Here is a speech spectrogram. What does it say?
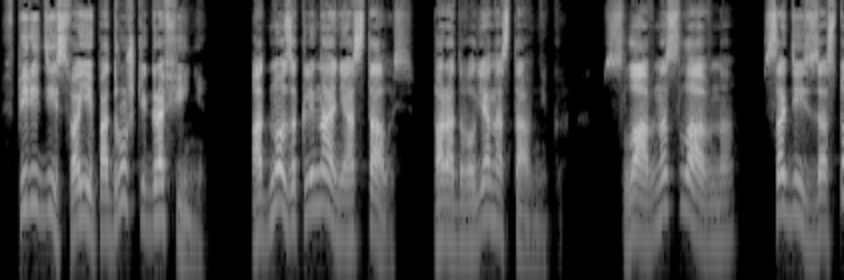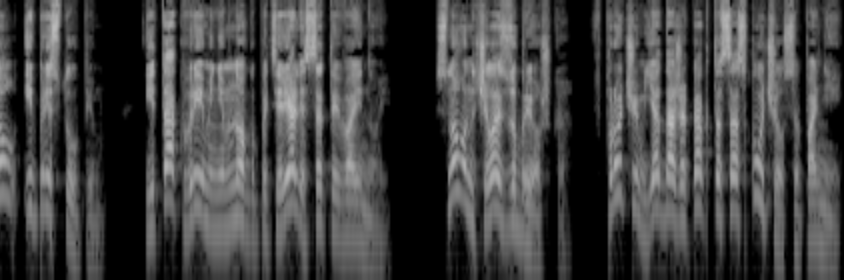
Впереди своей подружки графини. Одно заклинание осталось, порадовал я наставника. Славно, славно. Садись за стол и приступим. И так времени много потеряли с этой войной. Снова началась зубрежка. Впрочем, я даже как-то соскучился по ней.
